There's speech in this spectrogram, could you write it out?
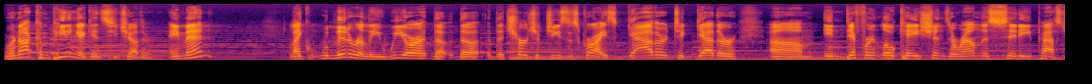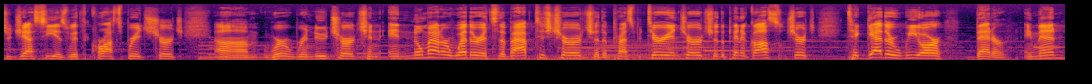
We're not competing against each other. Amen. Like literally, we are the, the, the Church of Jesus Christ gathered together um, in different locations around the city. Pastor Jesse is with Crossbridge Church. Um, we're Renew Church. And, and no matter whether it's the Baptist Church or the Presbyterian Church or the Pentecostal Church, together we are better amen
